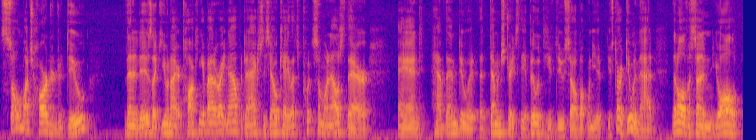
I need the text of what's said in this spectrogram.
so much harder to do than it is like you and I are talking about it right now. But to actually say, okay, let's put someone else there and have them do it that demonstrates the ability to do so. But when you, you start doing that, then all of a sudden you all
